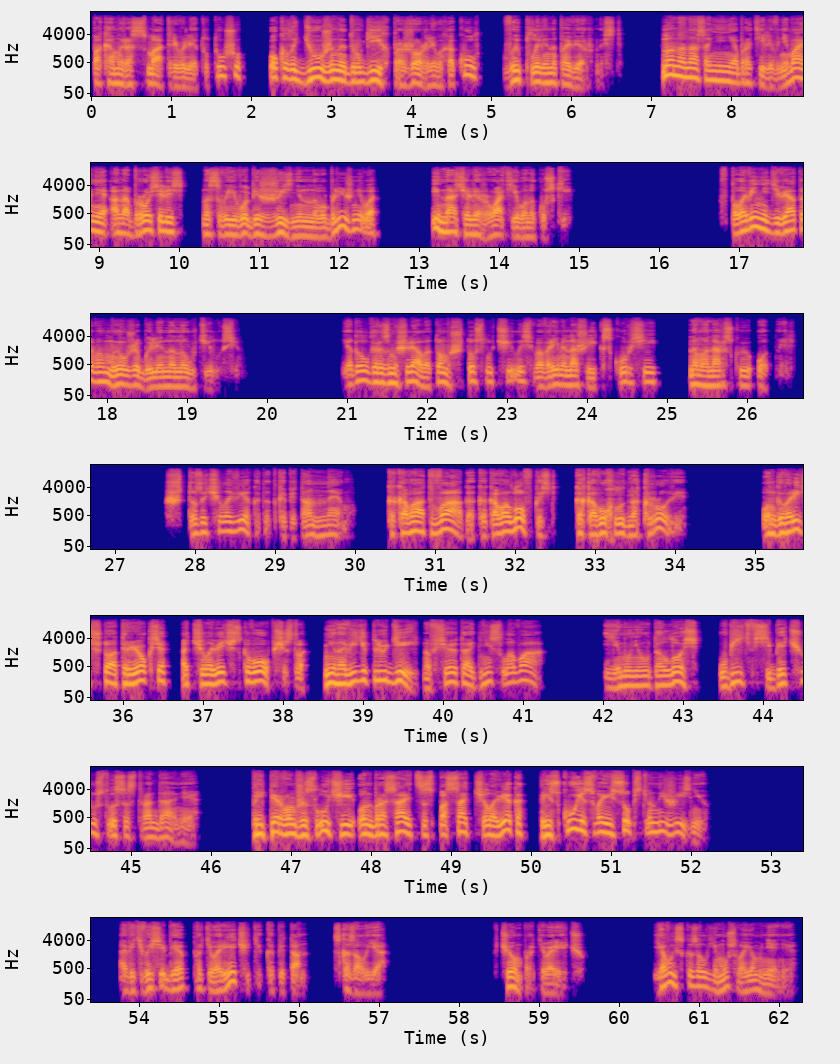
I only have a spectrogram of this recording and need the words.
Пока мы рассматривали эту тушу, около дюжины других прожорливых акул выплыли на поверхность. Но на нас они не обратили внимания, а набросились на своего безжизненного ближнего и начали рвать его на куски. В половине девятого мы уже были на Наутилусе. Я долго размышлял о том, что случилось во время нашей экскурсии на Монарскую отмель. Что за человек этот капитан Немо? Какова отвага, какова ловкость, каково хладнокровие? Он говорит, что отрекся от человеческого общества, ненавидит людей, но все это одни слова. Ему не удалось убить в себе чувство сострадания, при первом же случае он бросается спасать человека, рискуя своей собственной жизнью. «А ведь вы себе противоречите, капитан», — сказал я. «В чем противоречу?» Я высказал ему свое мнение.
